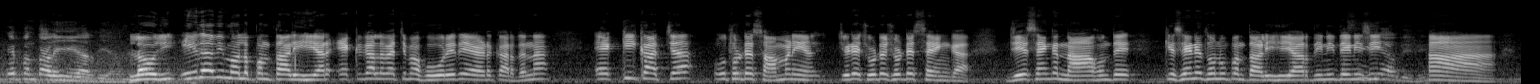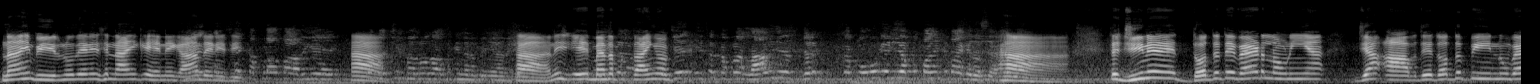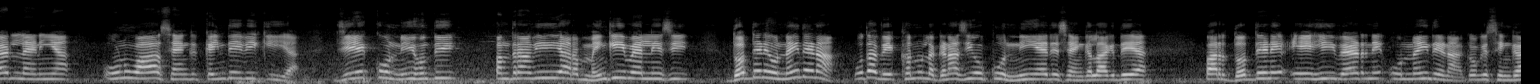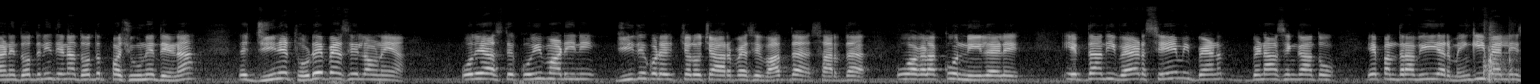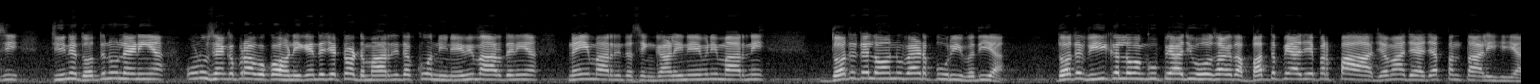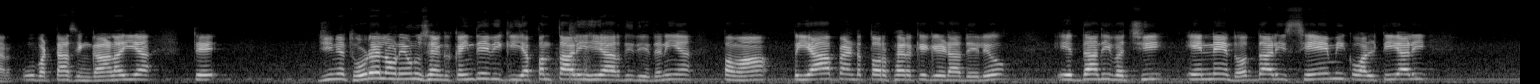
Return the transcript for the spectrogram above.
ਇਹ 45000 ਦੀ ਆ। ਲਓ ਜੀ ਇਹਦਾ ਵੀ ਮੁੱਲ 45000 ਇੱਕ ਗੱਲ ਵਿੱਚ ਮੈਂ ਹੋਰ ਇਹਦੇ ਐਡ ਕਰ ਦਿੰਨਾ। ਇੱਕ ਹੀ ਕੱਚ ਆ ਉਹ ਤੁਹਾਡੇ ਸਾਹਮਣੇ ਆ ਜਿਹੜੇ ਛੋਟੇ ਛੋਟੇ ਸਿੰਘ ਆ। ਜੇ ਸਿੰਘ ਨਾ ਹੁੰਦੇ ਕਿਸੇ ਨੇ ਤੁਹਾਨੂੰ 45000 ਦੀ ਨਹੀਂ ਦੇਣੀ ਸੀ। 80,000 ਦੀ ਸੀ। ਹਾਂ ਨਾ ਹੀ ਵੀਰ ਨੂੰ ਦੇਣੀ ਸੀ ਨਾ ਹੀ ਕਿਸੇ ਨੇ ਗਾਂ ਦੇਣੀ ਸੀ। ਕੱਪੜਾ ਪਾ ਦਈਏ ਹਾਂ। ਬੱਚੀ ਮਗਰੋਂ ਦੱਸ ਕਿੰਨੇ ਰੁਪਈਆਂ ਦੀ। ਹਾਂ ਨਹੀਂ ਇਹ ਮੈਂ ਤਾਂ ਪਤਾ ਹੀ ਜੇ ਇੱਥੇ ਕੱਪੜਾ ਲਾ ਲਈਏ ਜਿਹੜੇ ਕਹੋਗੇ ਜੀ ਆਪਾਂ ਤਾਂ ਹੀ ਘਟਾ ਕੇ ਦੱਸਿਆ। ਹਾਂ ਤੇ ਜਿਹਨੇ ਦੁੱਧ ਤੇ ਵਹਿੜ ਲਾਉਣੀ ਆ ਜਾਂ ਆਪਦੇ ਦੁੱਧ ਪੀਣ ਨੂੰ ਵਹਿੜ ਲੈਣੀ ਆ ਉਹਨੂੰ ਆ ਸਿੰਘ ਕਹਿੰਦੇ ਵੀ ਕੀ ਆ? ਜੇ ਘੋਨੀ ਹੁੰਦੀ 15 ਹਜ਼ਾਰ ਮਹਿੰਗੀ ਮਿਲਣੀ ਸੀ ਦੁੱਧ ਇਹਨੇ ਉਹ ਨਹੀਂ ਦੇਣਾ, ਉਹ ਤਾਂ ਵੇਖਣ ਨੂੰ ਲੱਗਣਾ ਸੀ, ਉਹ ਘੋਨੀ ਐ, ਇਹਦੇ ਸਿੰਗ ਲੱਗਦੇ ਆ। ਪਰ ਦੁੱਧ ਇਹਨੇ ਇਹੀ ਵਹਿੜ ਨੇ ਉਨਾ ਹੀ ਦੇਣਾ, ਕਿਉਂਕਿ ਸਿੰਘਾਂ ਨੇ ਦੁੱਧ ਨਹੀਂ ਦੇਣਾ, ਦੁੱਧ ਪਸ਼ੂ ਨੇ ਦੇਣਾ, ਤੇ ਜਿਹਨੇ ਥੋੜੇ ਪੈਸੇ ਲਾਉਣੇ ਆ, ਉਹਦੇ ਵਾਸਤੇ ਕੋਈ ਮਾੜੀ ਨਹੀਂ, ਜਿਹਦੇ ਕੋਲੇ ਚਲੋ 4 ਪੈਸੇ ਵੱਧ ਹੈ ਸਰਦਾ ਉਹ ਅਗਲਾ ਘੋਨੀ ਲੈ ਲੇ। ਇਦਾਂ ਦੀ ਵੈੜ ਸੇਮ ਹੀ ਬਿਨ, ਬਿਨਾ ਸਿੰਘਾਂ ਤੋਂ, ਇਹ 15 20 ਹਜ਼ਾਰ ਮਹਿੰਗੀ ਮਿਲਣੀ ਸੀ, ਜਿਹਨੇ ਦੁੱਧ ਨੂੰ ਲੈਣੀ ਆ, ਉਹਨੂੰ ਸਿੰਘ ਭਰਾਵੋ ਕੁਛ ਨਹੀਂ ਕਹਿੰਦੇ, ਜੇ ਢੁੱਡ ਮਾਰਨੀ ਤਾਂ ਘੋਨੀ ਨੇ ਵੀ ਮਾਰ ਦੇਣੀ ਆ ਨਹੀਂ ਮਾਰਨੀ ਤਾਂ ਸਿੰਘਾਂ ਵਾਲੀ ਨੇ ਵੀ ਨਹੀਂ ਮਾਰਨੀ। ਦੁੱਧ ਤੇ ਲਾਉਣ ਨੂੰ ਵੈੜ ਪੂਰੀ ਵਧੀਆ। ਦੁੱਧ 20 ਕਿਲੋ ਵਾਂਗੂ ਪਿਆਜੂ ਹੋ ਸਕਦਾ ਵੱਧ ਪਿਆ ਜੇ, ਪਰ ਭਾ ਜਮਾ ਜਾਇਜ਼ ਆ 45000 ਉਹ ਵੱਟਾ ਸਿੰਘਾਂ ਵਾਲਾ ਹੀ ਆ ਤੇ ਜਿਹਨੇ ਥੋੜੇ ਲਾਉਣੇ, ਉਹਨੂੰ ਸਿੰਘ ਕਹਿੰਦੇ ਵੀ ਕੀ ਆ 45000 ਦੀ ਦੇ ਦੇਣੀ ਆ। ਭਵਾਂ 50 ਪਿੰਡ ਤੁਰ ਫਿਰ ਕੇ ਗੇੜਾ ਦੇ ਲਿਓ। ਇਦਾਂ ਦੀ ਵੱਛੀ, ਇੰਨੇ ਦੁੱਧ ਵਾਲੀ ਸੇਮ ਹੀ ਕੁਆਲਿਟੀ ਵਾਲੀ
